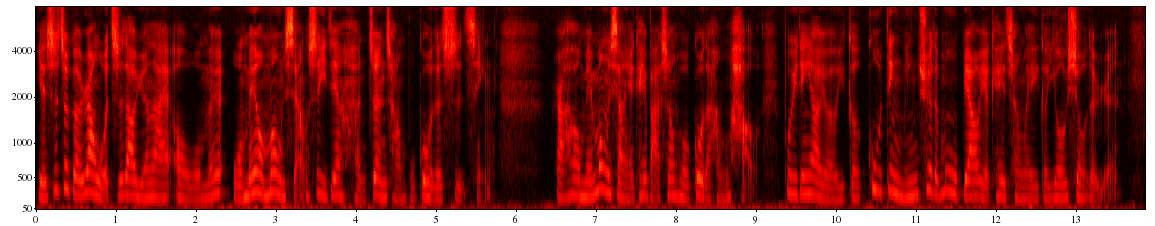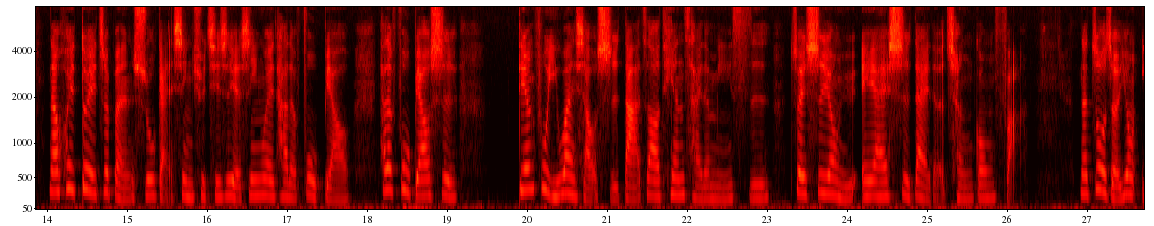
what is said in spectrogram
也是这个让我知道，原来哦，我没我没有梦想是一件很正常不过的事情。然后没梦想也可以把生活过得很好，不一定要有一个固定明确的目标，也可以成为一个优秀的人。那会对这本书感兴趣，其实也是因为它的副标，它的副标是。颠覆一万小时，打造天才的迷思，最适用于 AI 世代的成功法。那作者用一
